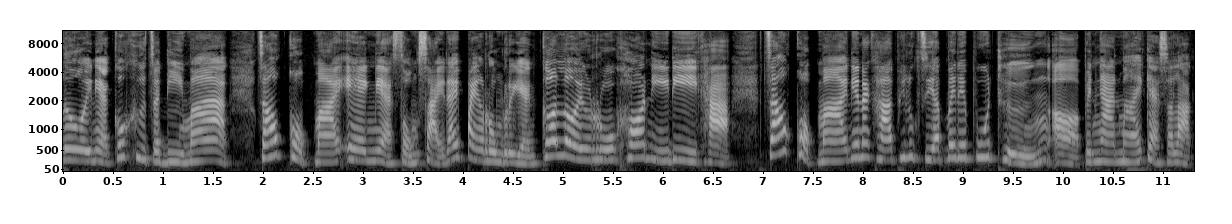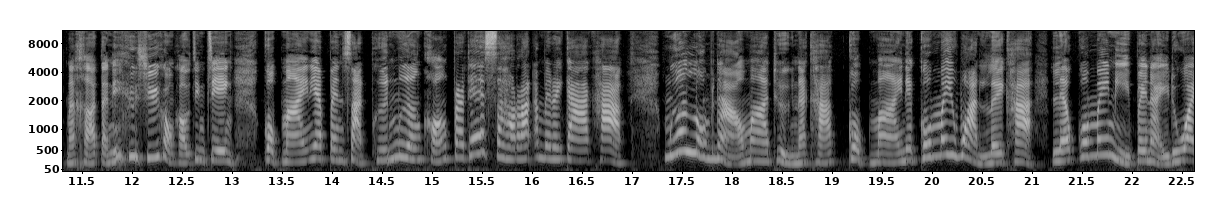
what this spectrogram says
เลยเนี่ยก็คือจะดีมาก เจ้ากบไม้เองเนี่ยสงสัยได้ไปโรงเรียนก็เลยรู้ข้อนี้ดีค่ะ เจ้ากบไม้เนี่ยนะคะ พี่ลูกเจี๊ยบไม่ได้พูดถึงเออเป็นงานไม้แกะสลักนะคะ แต่นี่คือชื่อของเขาจริง ๆ กบไม้เนี่ยเป็นสัตว์พื้นเมืองของประเทศสหรัฐอเมริกาค่ะ เมื่อลมหนาวมาถึงนะคะ กบไม้เนี่ยก็ไม่หวั่นเลยค่ะ แล้วก็ไม่หนีไปไหนด้วย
